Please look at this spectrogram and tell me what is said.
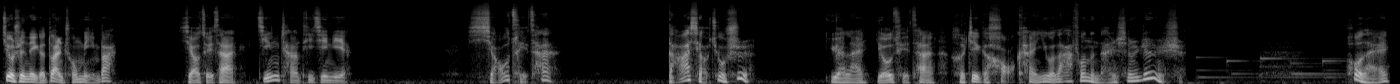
就是那个段崇明吧？小璀璨经常提起你。小璀璨，打小就是。原来尤璀璨和这个好看又拉风的男生认识。后来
